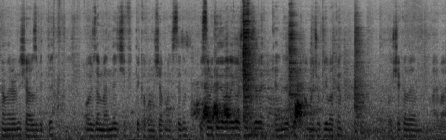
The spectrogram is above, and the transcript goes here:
kameranın şarjı bitti. O yüzden ben de çiftlikte kapanış yapmak istedim. Bir sonraki videolarda görüşmek üzere. Kendinize çok ama çok iyi bakın. Hoşçakalın. Bay bay.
